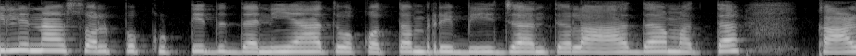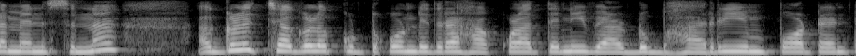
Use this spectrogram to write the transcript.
ಇಲ್ಲಿ ನಾವು ಸ್ವಲ್ಪ ಕುಟ್ಟಿದ ಧನಿಯಾ ಅಥವಾ ಕೊತ್ತಂಬರಿ ಬೀಜ ಅಂತೆಲ್ಲ ಆದ ಮತ್ತು ಕಾಳು ಮೆಣಸನ್ನ ಅಗಳು ಚಗಳು ಕುಟ್ಕೊಂಡಿದ್ರೆ ಹಾಕ್ಕೊಳತ್ತೇನಿ ಇವೆರಡು ಭಾರಿ ಇಂಪಾರ್ಟೆಂಟ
